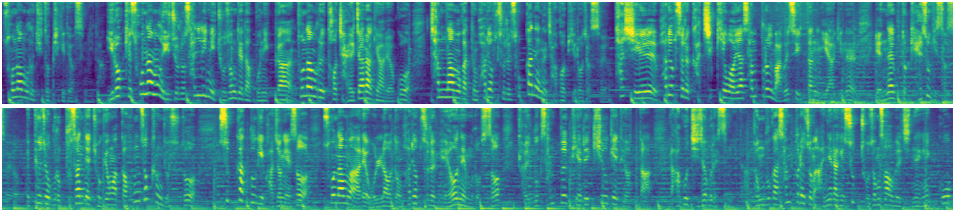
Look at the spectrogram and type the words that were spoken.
소나무로 뒤덮이게 되었습니다. 이렇게 소나무 위주로 산림이 조성되다 보니까 소나무를 더 잘 자라게 하려고 참나무 같은 화렵수를 솎아내는 작업이 이루어졌어요. 사실 화렵수를 같이 키워야 산불을 막을 수 있다는 이야기는 옛날부터 계속 있었어요. 대표적으로 부산대 조경학과 홍석한 교수도 숲 가꾸기 과정에서 소나무 아래 올라오던 화렵수를 베어냄으로써 결국 산불 피해를 키우게 되었다라고 지적을 했습니다. 정부가 산불에 좀 안일하게 숲 조성 사업을 진행했고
